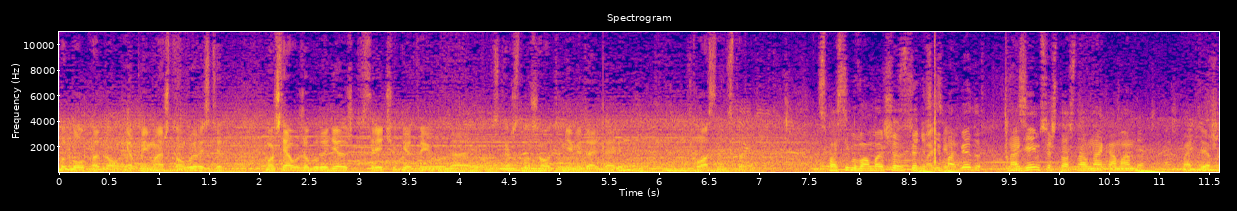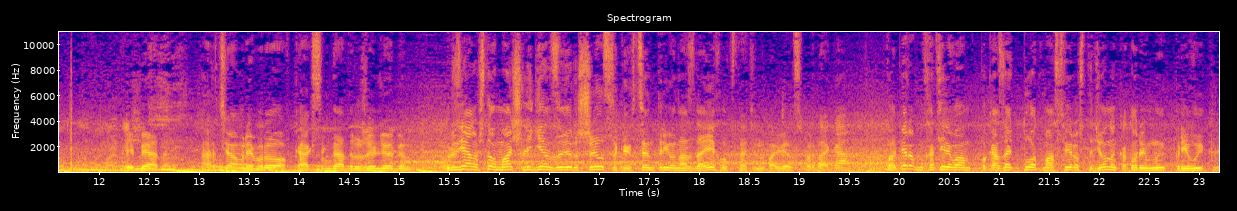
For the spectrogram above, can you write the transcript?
футбол отдал. Я понимаю, что он вырастет. Может, я уже буду дедушкой, встречу где-то его, да, и он скажет, слушай, а вот ты мне медаль дарил. Классная история. Спасибо вам большое за сегодняшнюю Спасибо. победу. Надеемся, что основная команда поддержит. Ребята, Артем Ребров, как всегда, дружелюбен. Друзья, ну что, матч легенд завершился. Коэффициент 3 у нас доехал, кстати, на победу Спартака. Во-первых, мы хотели вам показать ту атмосферу стадиона, к которой мы привыкли.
